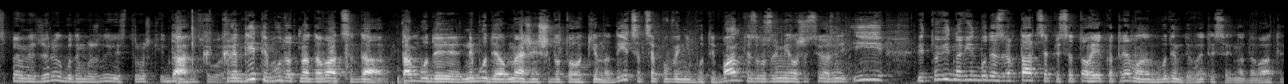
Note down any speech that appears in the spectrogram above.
з певних джерел буде можливість трошки Так, компенсувати. кредити будуть надаватися, да. там буде, не буде обмежень щодо того, ким надається. Це повинні бути банки, зрозуміло, що серйозні. І відповідно він буде звертатися після того, як отримали, ми будемо дивитися і надавати.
